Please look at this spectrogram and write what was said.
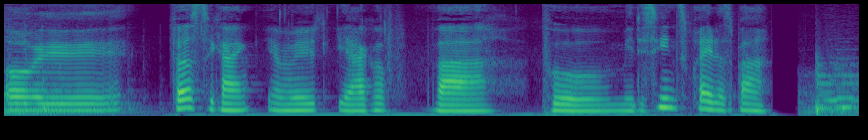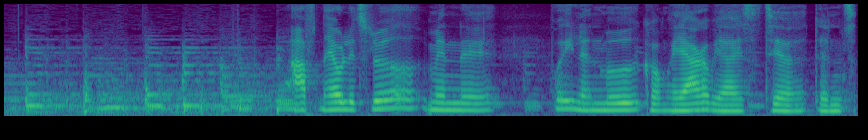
Og øh, Første gang, jeg mødte Jakob var på medicinsk fredagsbar. Aften er jo lidt sløret, men øh, på en eller anden måde kommer Jakob og jeg så til at danse.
